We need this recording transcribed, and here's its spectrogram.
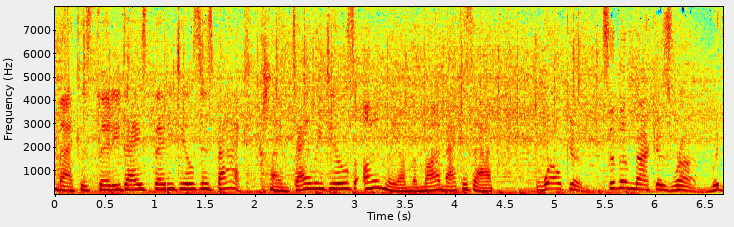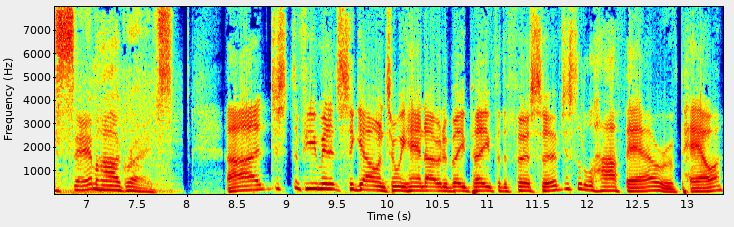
Macca's 30 days, 30 deals is back. Claim daily deals only on the My Macca's app. Welcome to the Macca's Run with Sam Hargreaves. Uh, just a few minutes to go until we hand over to BP for the first serve. Just a little half hour of power.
